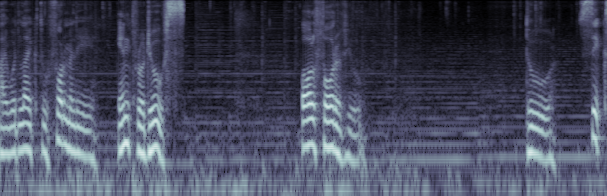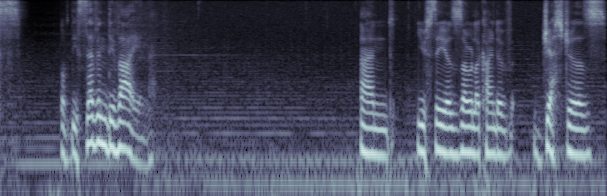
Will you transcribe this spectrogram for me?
I would like to formally introduce all four of you to six of the seven divine. And you see as Zola kind of gestures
